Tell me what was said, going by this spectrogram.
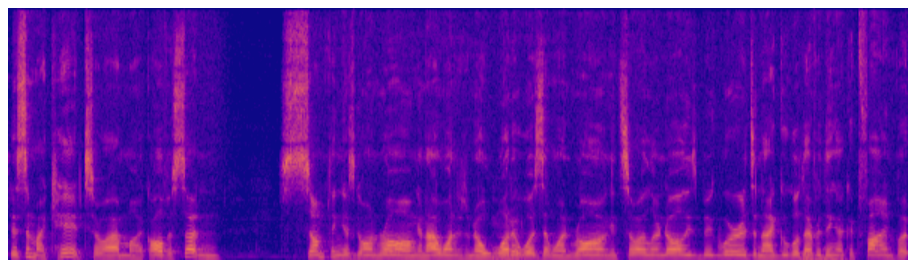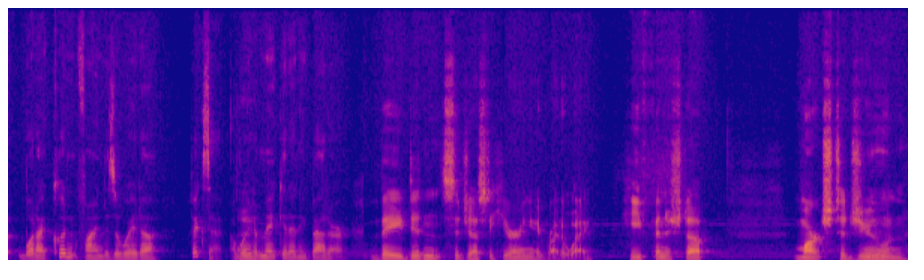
this is my kid, so I'm like all of a sudden something has gone wrong and I wanted to know what it was that went wrong and so I learned all these big words and I googled everything I could find, but what I couldn't find is a way to fix it, a way to make it any better. they didn't suggest a hearing aid right away. He finished up March to June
